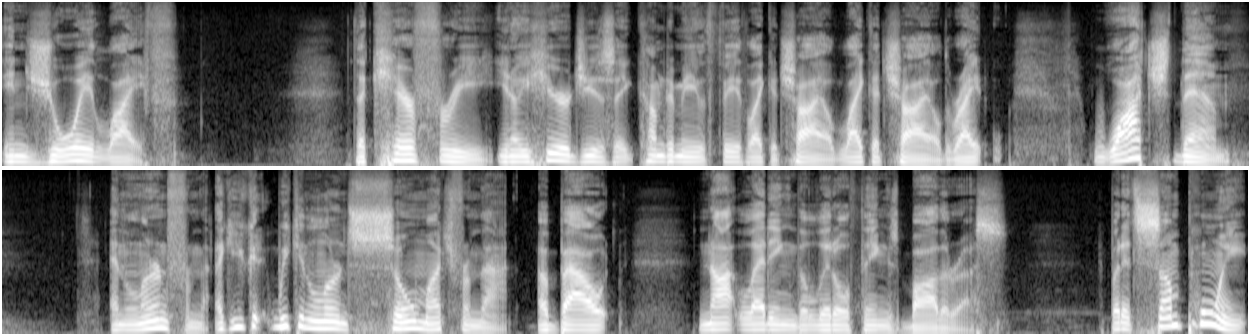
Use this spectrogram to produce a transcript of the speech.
enjoy life. The carefree, you know, you hear Jesus say, "Come to me with faith like a child, like a child." Right? Watch them and learn from that. Like you could, we can learn so much from that about not letting the little things bother us. But at some point,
